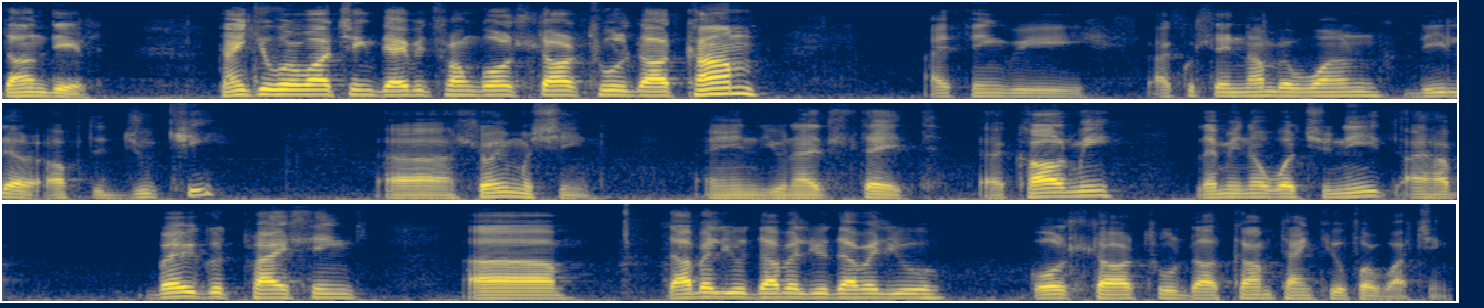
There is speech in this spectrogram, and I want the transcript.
Done deal. Thank you for watching David from goldstartool.com I think we I could say number one dealer of the Juki uh, sewing machine in the United States. Uh, call me let me know what you need. I have very good pricing. Uh, www goldstartool.com. Thank you for watching.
